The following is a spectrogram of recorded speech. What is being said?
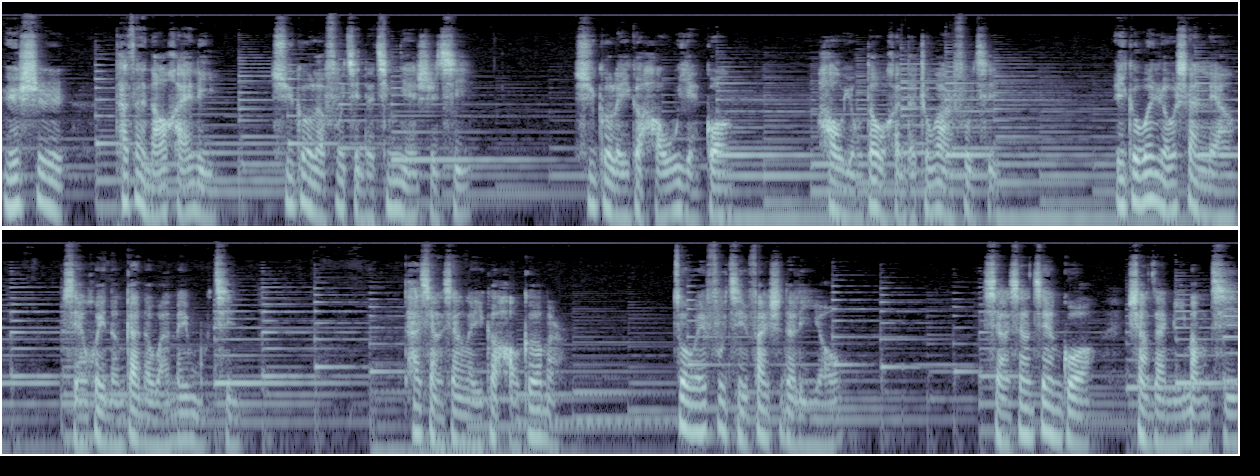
于是，他在脑海里虚构了父亲的青年时期，虚构了一个毫无眼光、好勇斗狠的中二父亲，一个温柔善良、贤惠能干的完美母亲。他想象了一个好哥们儿，作为父亲犯事的理由。想象见过尚在迷茫期，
